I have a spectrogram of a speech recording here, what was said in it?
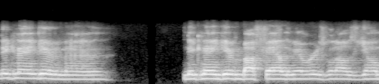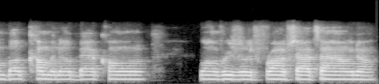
Nickname given, man nickname given by family members when I was a young buck coming up back home. Well, I'm originally from Chi-Town, you know.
